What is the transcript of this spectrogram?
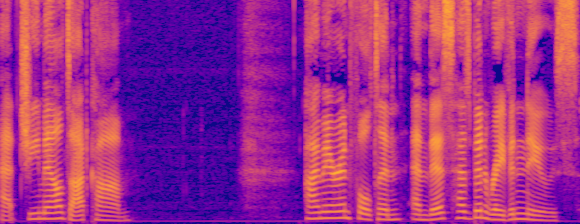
at gmail.com. I'm Erin Fulton, and this has been Raven News.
